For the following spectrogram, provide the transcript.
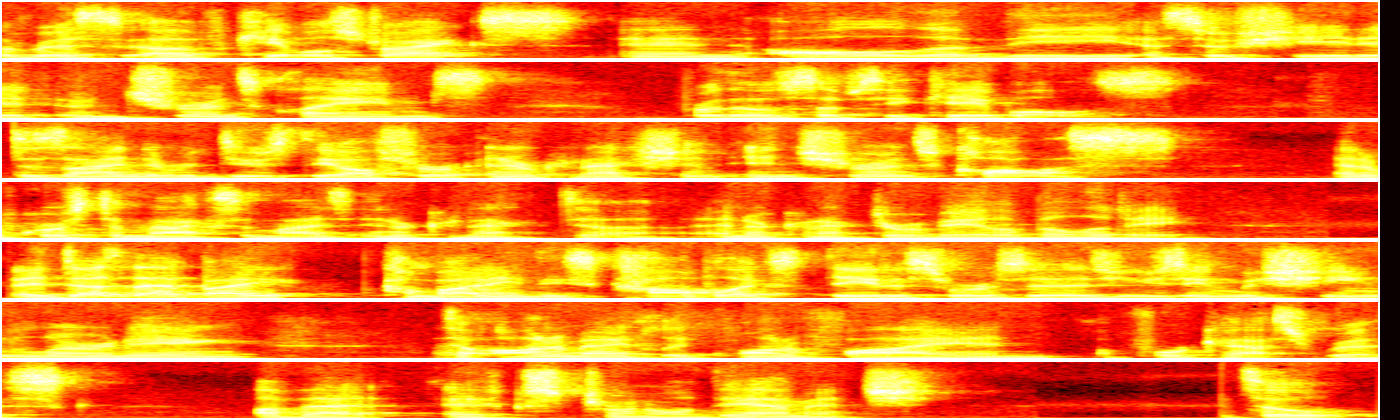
the risk of cable strikes and all of the associated insurance claims for those subsea cables, designed to reduce the offshore interconnection insurance costs, and of course to maximize interconnect, uh, interconnector availability. It does that by combining these complex data sources using machine learning to automatically quantify and forecast risk of that external damage. And so,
